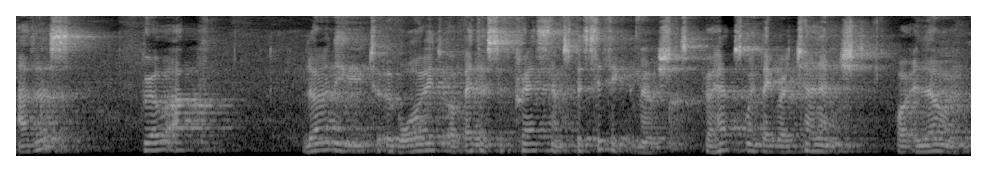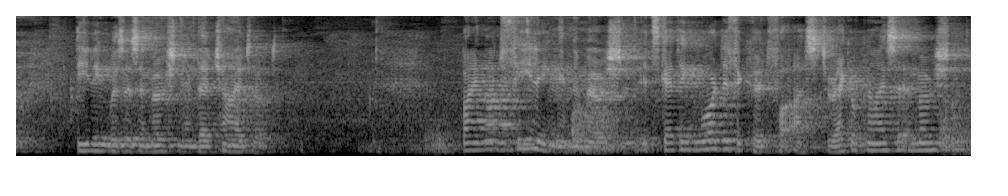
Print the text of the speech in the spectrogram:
Others grow up learning to avoid or better suppress some specific emotions, perhaps when they were challenged or alone, dealing with this emotion in their childhood. By not feeling an emotion, it's getting more difficult for us to recognize the emotion,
